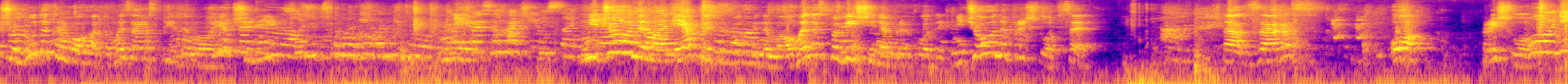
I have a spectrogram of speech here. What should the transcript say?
Якщо буде тривога, то ми зараз підемо. Якщо ні, ні. Нічого нема, ніякої тривоги нема. У мене сповіщення приходить. Нічого не прийшло. Все. Так, зараз. О! Прийшло. О, ні,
